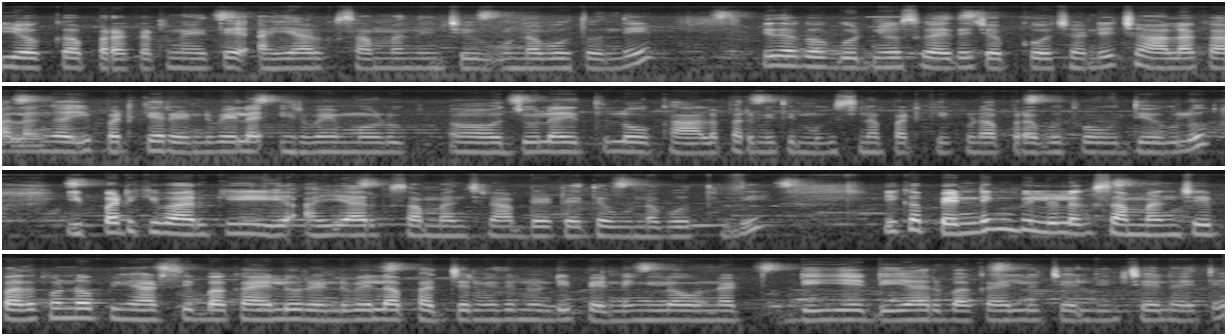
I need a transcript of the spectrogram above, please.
ఈ యొక్క ప్రకటన అయితే ఐఆర్కు సంబంధించి ఉండబోతుంది. ఇది ఒక గుడ్ న్యూస్గా అయితే చెప్పుకోవచ్చు అండి చాలా కాలంగా ఇప్పటికే రెండు వేల ఇరవై మూడు జూలైలో కాలపరిమితి ముగిసినప్పటికీ కూడా ప్రభుత్వ ఉద్యోగులు ఇప్పటికి వారికి ఐఆర్కు సంబంధించిన అప్డేట్ అయితే ఉండబోతుంది. ఇక పెండింగ్ బిల్లులకు సంబంధించి పదకొండవ పిఆర్సీ బకాయిలు రెండు వేల పద్దెనిమిది నుండి పెండింగ్లో ఉన్న డిఏడిఆర్ బకాయిలు చెల్లించేలైతే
